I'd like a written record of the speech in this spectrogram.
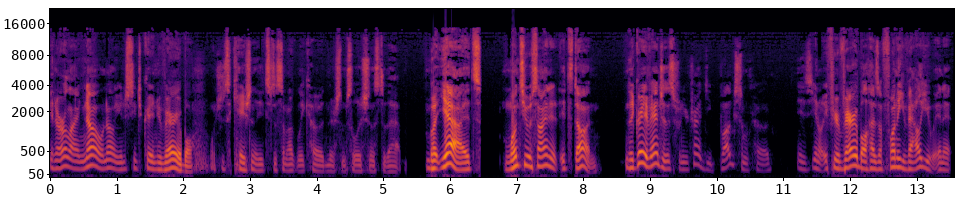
In Erlang, no, no, you just need to create a new variable, which is occasionally leads to some ugly code, and there's some solutions to that. But yeah, it's once you assign it, it's done. The great advantage of this when you're trying to debug some code is, you know, if your variable has a funny value in it,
